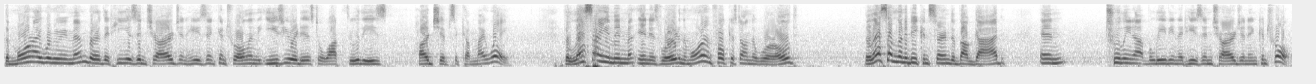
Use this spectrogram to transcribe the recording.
the more I will remember that He is in charge and He's in control, and the easier it is to walk through these hardships that come my way. The less I am in, my- in His word and the more I'm focused on the world, the less I'm going to be concerned about God and truly not believing that He's in charge and in control.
